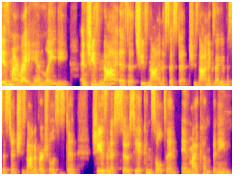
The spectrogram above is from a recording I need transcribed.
is my right hand lady. And she's not as a, she's not an assistant. She's not an executive assistant. She's not a virtual assistant. She is an associate consultant in my company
